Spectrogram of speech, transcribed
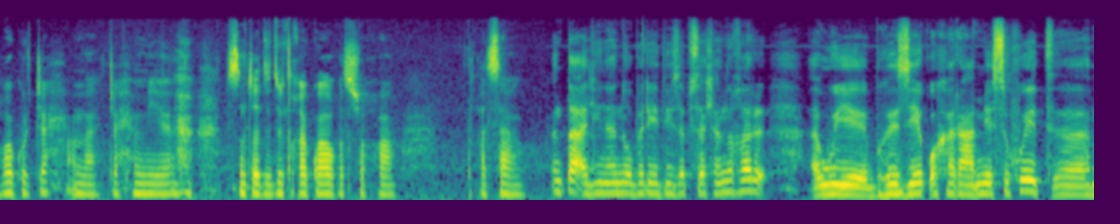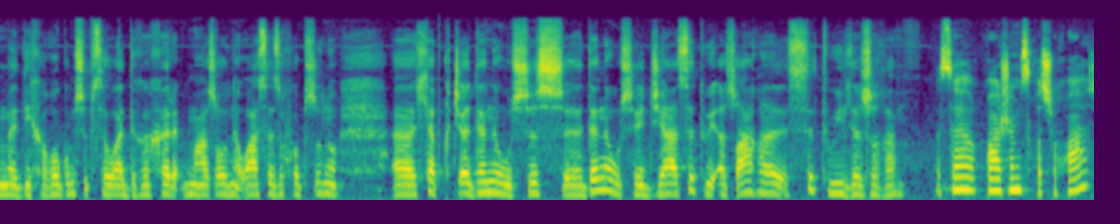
Гъуэгур кӀыхьмэ, кӀыхьми псынщӀэ дыдэу дыкъэкӀуауэ къысщыхъуа, дыкъэсауэ. НтӀэ Алинэ нобэрей ди зэпсэлъэныгъэр уи бгызекӀуэхэрами сыхуейт мы ди хэгъуэгум щыпсэу адыгэхэр мащӀэу нэӀуасэ зыхуэпщӀыну. ЛъэпкъкӀэ дэнэ ущыщ, дэнэ ущеджа, сыт уи ӀэщӀагъэ, сыт уи лэжьыгъэ? Сэ къуажэм сыкъыщыхъуащ,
